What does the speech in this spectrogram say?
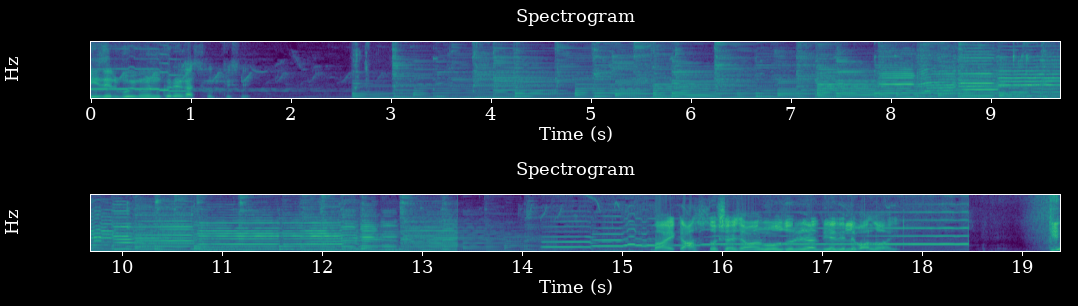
নিজের বই মন করে কাজ করতেছি। ভাই কাজ তো শেষ আমার মজুরিটা দিয়ে দিলে ভালো হয়। কি?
